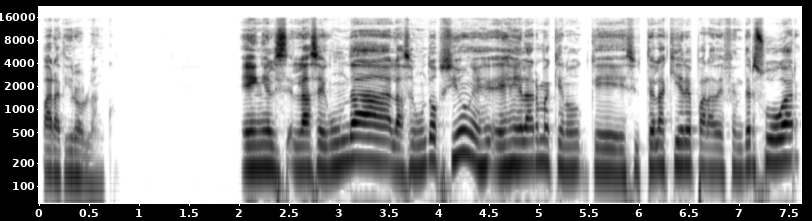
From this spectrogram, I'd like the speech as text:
para tiro blanco. En el, la, segunda, la segunda opción es, el arma que, no, que si usted la quiere para defender su hogar,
